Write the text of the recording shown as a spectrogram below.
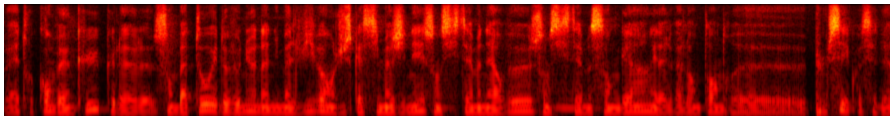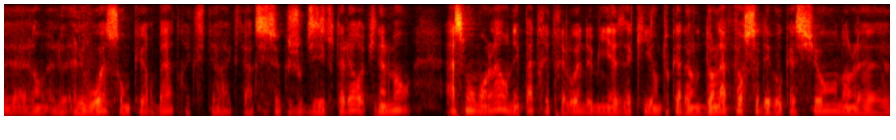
va être convaincue que son bateau est devenu un animal vivant, jusqu'à s'imaginer son système nerveux, son système sanguin, et elle va l'entendre pulser. Quoi. Elle- elle voit son cœur battre, etc. etc. C'est ce que je vous disais tout à l'heure. Finalement, à ce moment-là, on n'est pas très très loin de Miyazaki, en tout cas dans, dans la force d'évocation, dans le...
